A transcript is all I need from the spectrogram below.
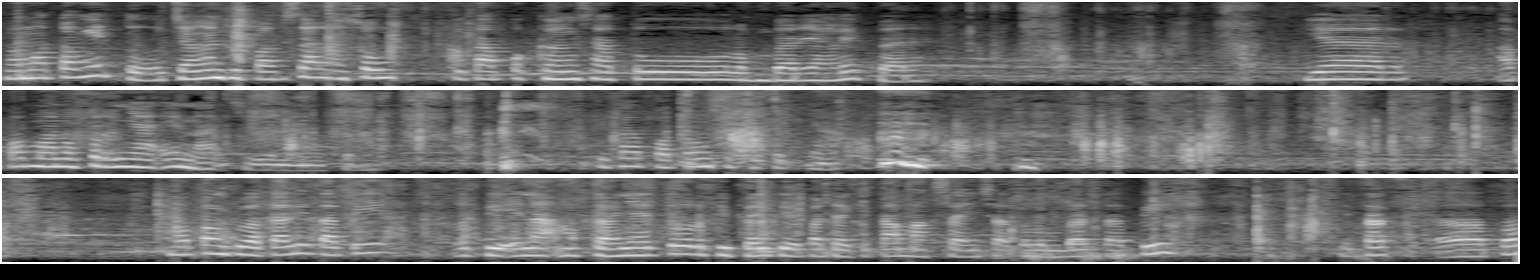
Memotong itu jangan dipaksa langsung kita pegang satu lembar yang lebar. Biar apa manuvernya enak sih manuver. Kita potong secukupnya motong dua kali tapi lebih enak megangnya itu lebih baik daripada kita maksain satu lembar tapi kita uh, apa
